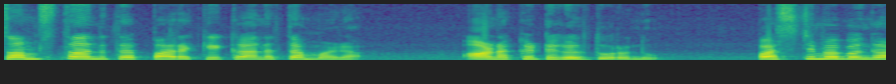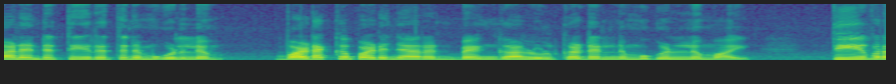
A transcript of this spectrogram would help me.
സംസ്ഥാനത്ത് പരക്കെ കനത്ത മഴ. അണക്കെട്ടുകൾ തുറന്നു. പശ്ചിമ ബംഗാളിന്റെ തീരത്തിന് മുകളിലും വടക്ക് പടിഞ്ഞാറൻ ബംഗാൾ ഉൾക്കടലിന് മുകളിലുമായി തീവ്ര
